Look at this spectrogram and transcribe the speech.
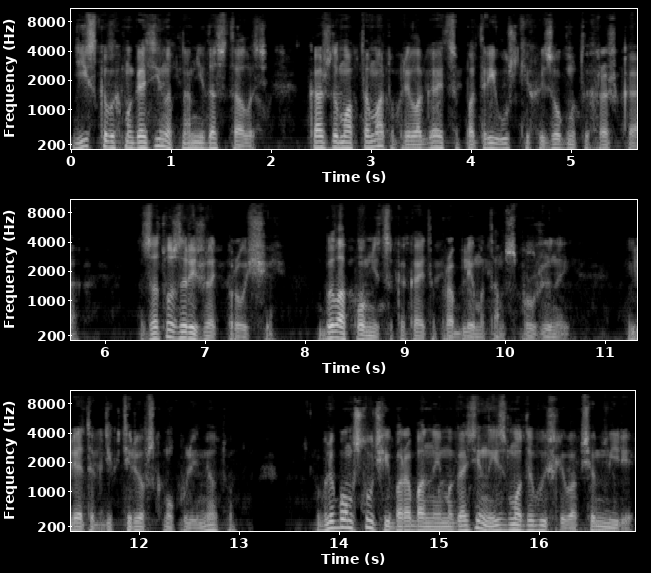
Дисковых магазинов нам не досталось. К каждому автомату прилагается по три узких изогнутых рожка. Зато заряжать проще. Была, помнится, какая-то проблема там с пружиной. Или это к Дегтяревскому пулемету. В любом случае, барабанные магазины из моды вышли во всем мире.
